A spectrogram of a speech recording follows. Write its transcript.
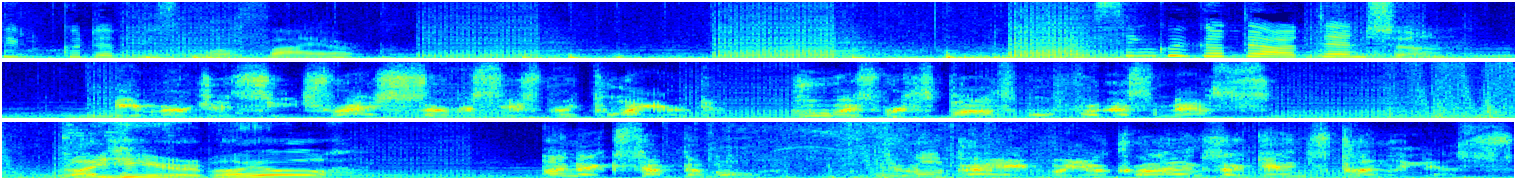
Still could have used more fire. I think we got their attention. Emergency trash services required. Who is responsible for this mess? Right here, boyo. Unacceptable. You will pay for your crimes against cleanliness.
